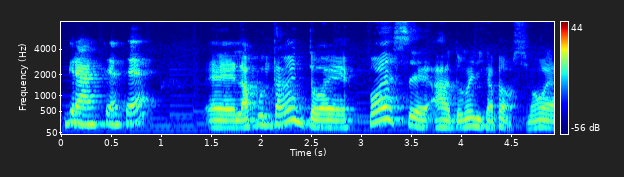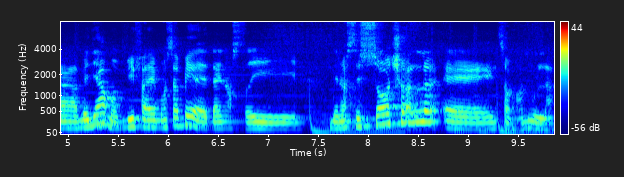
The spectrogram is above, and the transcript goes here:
Grazie a te. Eh, l'appuntamento è forse a domenica prossima, ora vediamo, vi faremo sapere dai nostri, dai nostri social, e, insomma nulla.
